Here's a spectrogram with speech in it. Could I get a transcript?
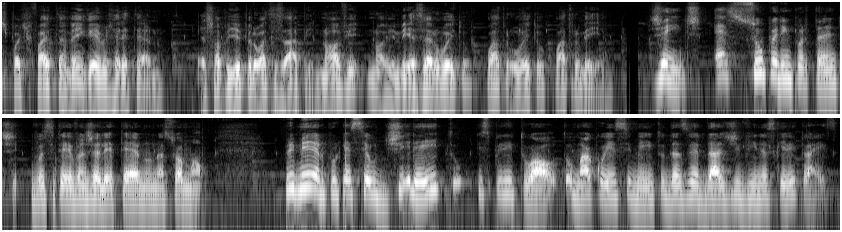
Spotify também ganha Evangelho Eterno. É só pedir pelo WhatsApp 99608-4846. Gente, é super importante você ter Evangelho Eterno na sua mão. Primeiro, porque é seu direito espiritual tomar conhecimento das verdades divinas que ele traz.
